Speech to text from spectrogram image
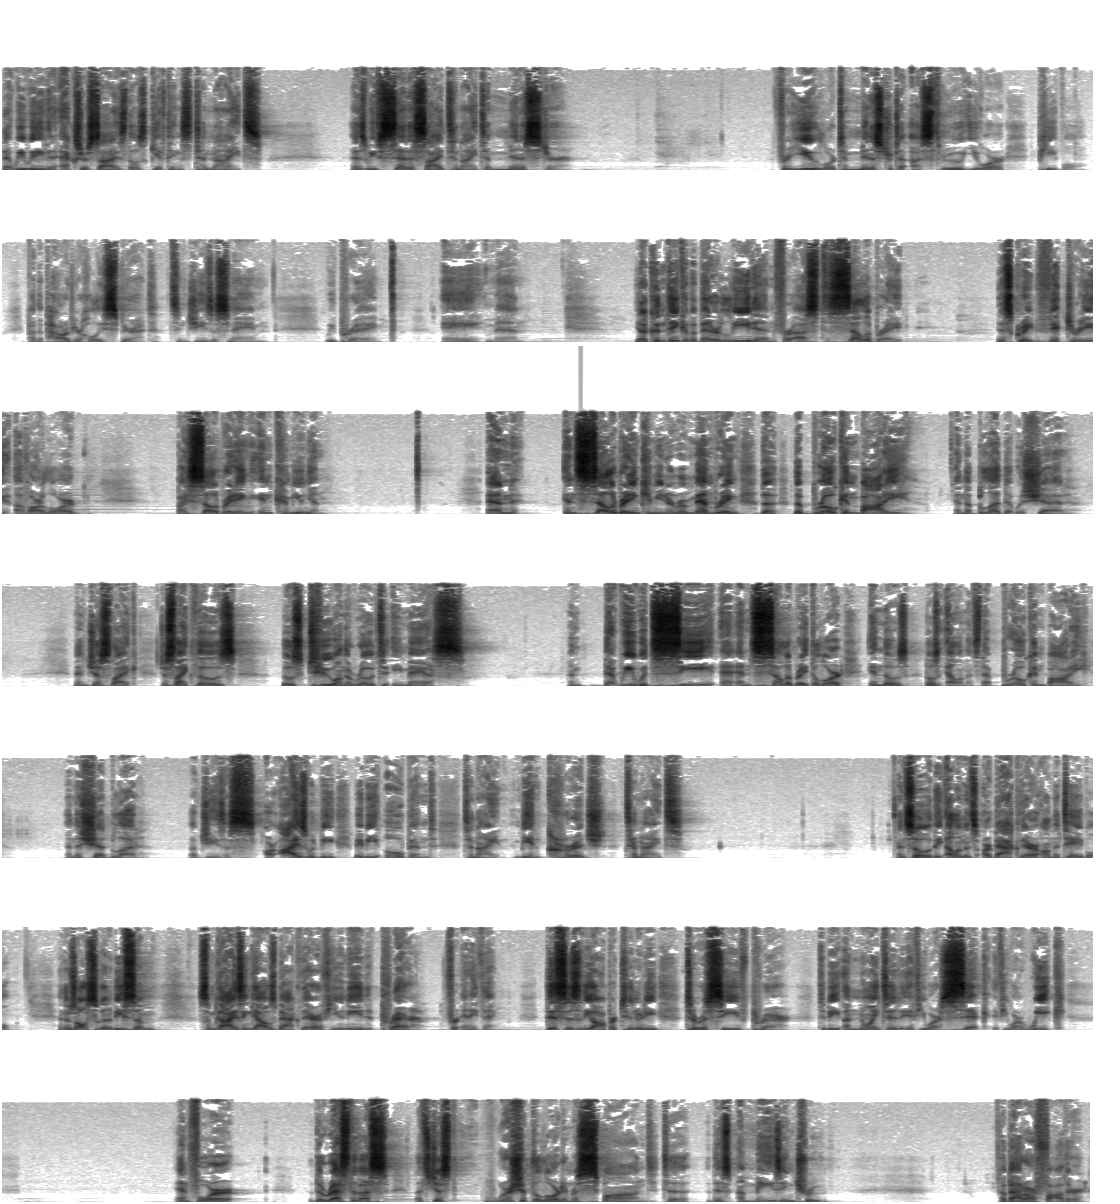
that we would even exercise those giftings tonight as we've set aside tonight to minister for you, Lord, to minister to us through your people by the power of your Holy Spirit. It's in Jesus' name we pray. Amen. You know, I couldn't think of a better lead in for us to celebrate this great victory of our Lord by celebrating in communion. And in celebrating communion, remembering the, the broken body and the blood that was shed. And just like, just like those, those two on the road to Emmaus, and that we would see and celebrate the Lord in those, those elements, that broken body and the shed blood of Jesus. Our eyes would be maybe opened tonight and be encouraged tonight. And so the elements are back there on the table. And there's also going to be some, some guys and gals back there if you need prayer for anything. This is the opportunity to receive prayer, to be anointed if you are sick, if you are weak. And for the rest of us, let's just worship the Lord and respond to this amazing truth about our Father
